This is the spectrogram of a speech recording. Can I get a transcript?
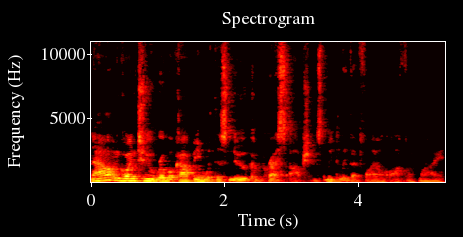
now I'm going to robocopy with this new compress option. So let me delete that file off of my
